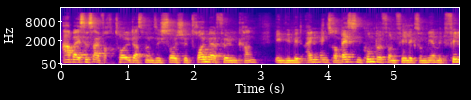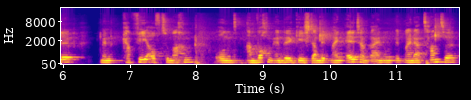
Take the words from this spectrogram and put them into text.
aber es ist einfach toll, dass man sich solche Träume erfüllen kann. Irgendwie mit einem unserer besten Kumpel von Felix und mir, mit Philipp, einen Café aufzumachen. Und am Wochenende gehe ich da mit meinen Eltern rein und mit meiner Tante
